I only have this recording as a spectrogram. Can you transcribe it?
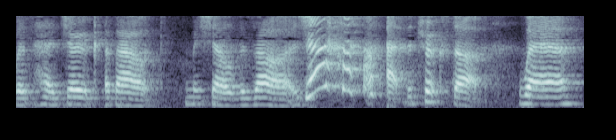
was her joke about Michelle Visage at the truck stop, where,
